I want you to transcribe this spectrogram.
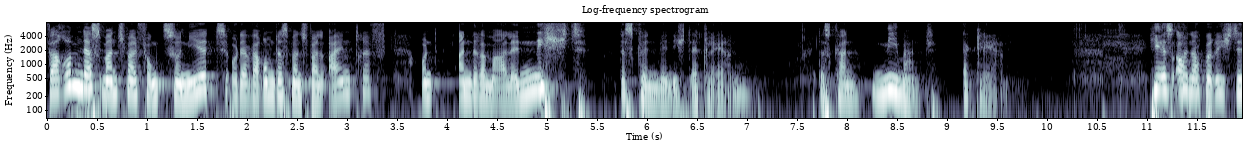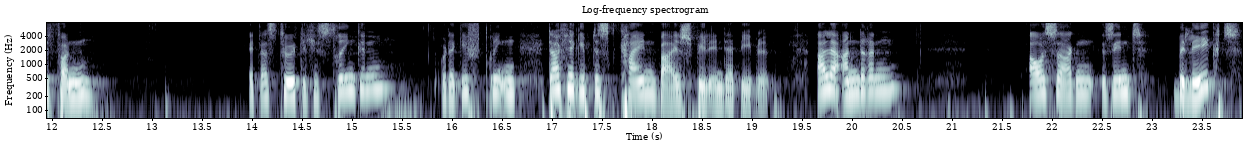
Warum das manchmal funktioniert oder warum das manchmal eintrifft und andere Male nicht, das können wir nicht erklären. Das kann niemand erklären. Hier ist auch noch berichtet von etwas tödliches Trinken oder Gift trinken. Dafür gibt es kein Beispiel in der Bibel. Alle anderen Aussagen sind belegt,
